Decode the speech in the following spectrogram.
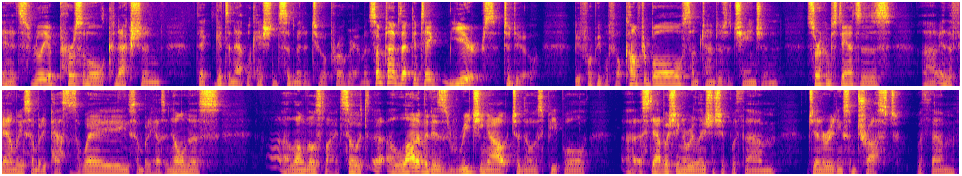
And it's really a personal connection that gets an application submitted to a program. And sometimes that can take years to do before people feel comfortable. Sometimes there's a change in circumstances uh, in the family. Somebody passes away, somebody has an illness, along those lines. So it's, a lot of it is reaching out to those people, uh, establishing a relationship with them, generating some trust with them.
